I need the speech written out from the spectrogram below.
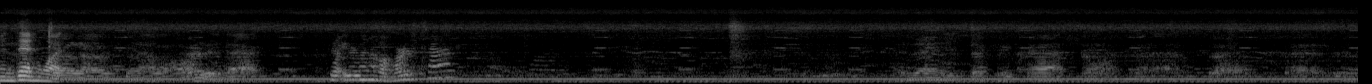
And then I what? thought I was gonna have a heart attack. You thought you were gonna have a heart attack? And then he took the cast off, and I felt better.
